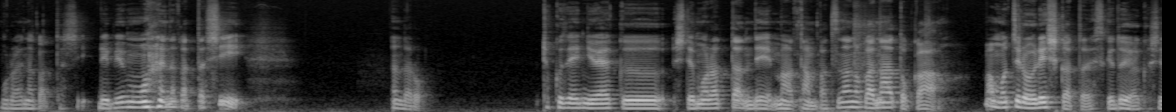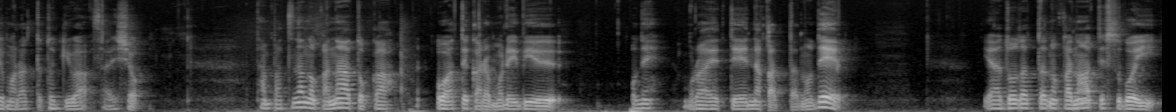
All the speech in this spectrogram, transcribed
もらえなかったしレビューももらえなかったしなんだろう直前に予約してもらったんでまあ単発なのかなとかまあもちろん嬉しかったですけど予約してもらった時は最初。単発なのかなとか終わってからもレビューをねもらえてなかったのでいやどうだったのかなってすごい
